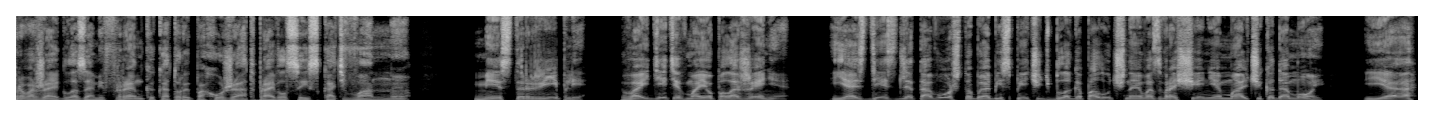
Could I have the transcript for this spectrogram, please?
провожая глазами Фрэнка, который, похоже, отправился искать ванную. «Мистер Рипли, войдите в мое положение. Я здесь для того, чтобы обеспечить благополучное возвращение мальчика домой. Я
